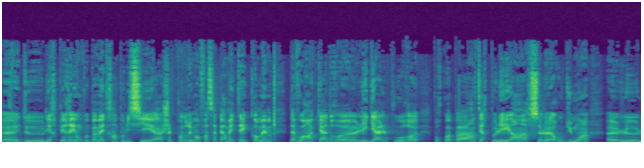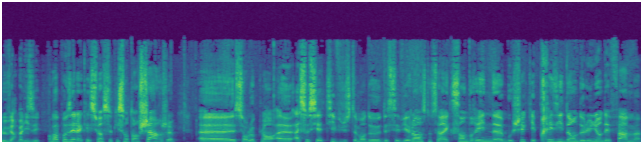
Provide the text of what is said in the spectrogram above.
de les repérer. On ne peut pas mettre un policier à chaque point de rue, mais enfin, ça permettait quand même d'avoir un cadre légal pour, pourquoi pas, interpeller un harceleur ou du moins le, verbaliser. On va poser la question à ceux qui sont en charge sur le plan associatif justement de, de, ces violences. Nous sommes avec Sandrine Boucher, qui est présidente de l'Union des femmes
